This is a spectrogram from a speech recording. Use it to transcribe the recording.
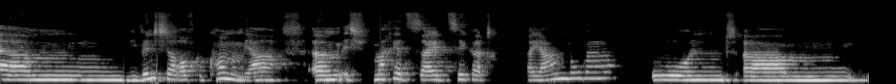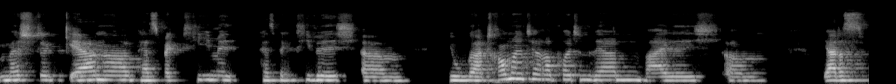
Ähm, wie bin ich darauf gekommen? Ja, ähm, ich mache jetzt seit circa drei Jahren Yoga und ähm, möchte gerne perspektiv perspektivisch ähm, Yoga-Traumatherapeutin werden, weil ich, ähm, ja, das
